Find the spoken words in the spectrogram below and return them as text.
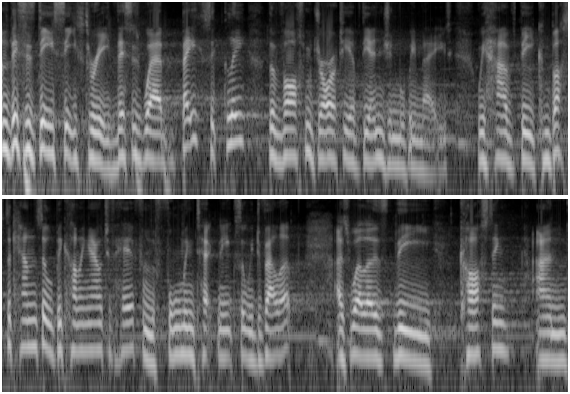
And this is DC3. This is where basically the vast majority of the engine will be made. We have the combustor cans that will be coming out of here from the forming techniques that we develop, as well as the casting and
